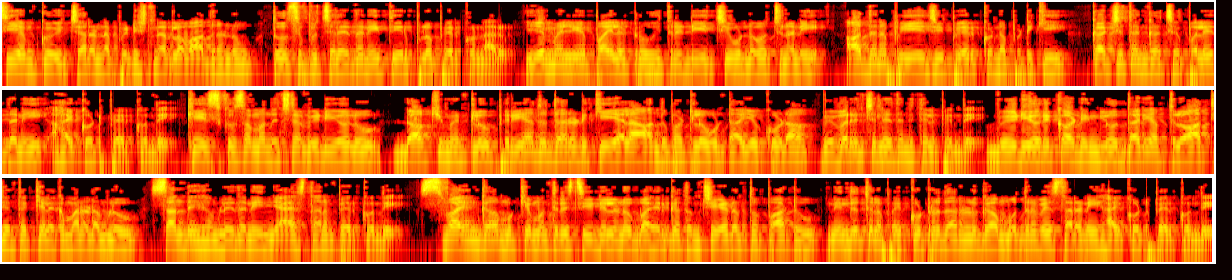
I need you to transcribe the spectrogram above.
సీఎంకు ఇచ్చారన్న పిటిషనర్ల వాదనను తోసిపుచ్చలేదని తీర్పులో పేర్కొన్నారు. ఎమ్మెల్యే పైలట్ రోహిత్ రెడ్డి ఇచ్చి ఉండవచ్చునని అదనపు ఏజీ పేర్కొన్నప్పటికీ ఖచ్చితంగా చెప్పలేదని హైకోర్టు పేర్కొంది. కేసుకు సంబంధించిన వీడియోలు డాక్యుమెంట్లు ఫిర్యాదుదారుడికి ఎలా అందుబాటులో ఉంటాయో కూడా వివరించలేదని తెలిపింది. వీడియో రికార్డింగ్లు దర్యాప్తులో అత్యంత కీలకమనడంలో సందేహం లేదని న్యాయస్థానం పేర్కొంది. స్వయంగా ముఖ్యమంత్రి సీడీలను బహిర్గతం చేయడంతో పాటు నిందితులపై కుట్రదారులుగా ముద్ర వేస్తారని హైకోర్టు పేర్కొంది.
